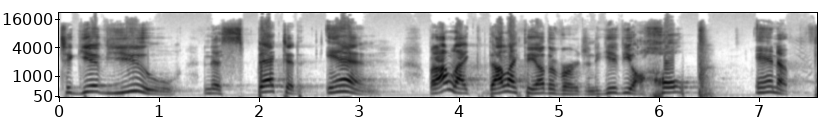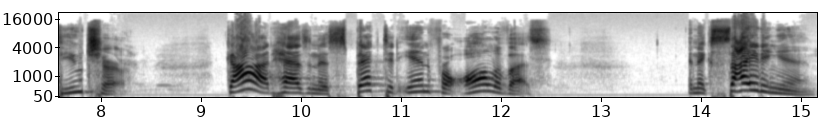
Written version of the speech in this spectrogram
to give you an expected end. But I like, I like the other version, to give you a hope and a future. God has an expected end for all of us an exciting end.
